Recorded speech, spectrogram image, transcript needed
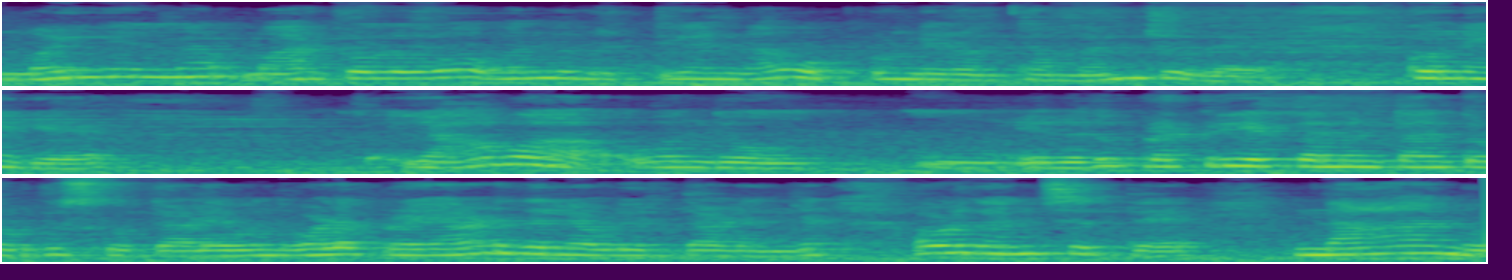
ಮೈಯನ್ನು ಮಾರ್ಕೊಳ್ಳುವ ಒಂದು ವೃತ್ತಿಯನ್ನು ಒಪ್ಕೊಂಡಿರುವಂಥ ಮಂಜುಳೆ ಕೊನೆಗೆ ಯಾವ ಒಂದು ಏನದು? ಪ್ರಕ್ರಿಯೆ ತನ್ನನ್ನು ತಾನು ತೊಡಗಿಸ್ಕೊತಾಳೆ ಒಂದು ಒಳ ಪ್ರಯಾಣದಲ್ಲಿ ಅವಳು ಇರ್ತಾಳೆ ಅಂದರೆ ಅವಳಿಗೆ ಅನಿಸುತ್ತೆ, ನಾನು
